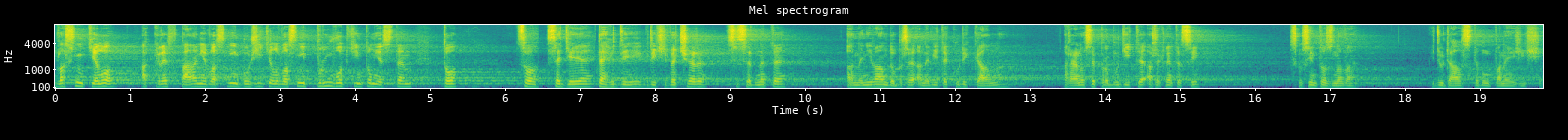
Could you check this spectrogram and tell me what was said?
vlastní tělo a krev páně, vlastní boží tělo, vlastní průvod tímto městem to, co se děje tehdy, když večer si sednete a není vám dobře a nevíte kudy kam a ráno se probudíte a řeknete si, zkusím to znova, jdu dál s tebou, pane Ježíši.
